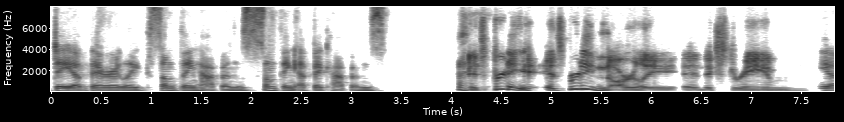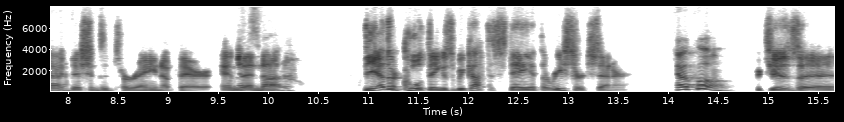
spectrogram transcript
day up there, like something happens, something epic happens. it's pretty it's pretty gnarly and extreme Yeah. conditions and terrain up there and It's then uh, the other cool thing is we got to stay at the research center oh, cool. which is a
